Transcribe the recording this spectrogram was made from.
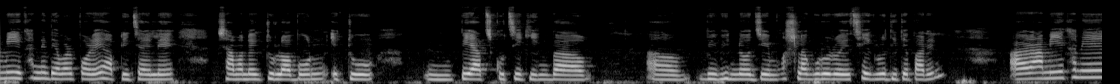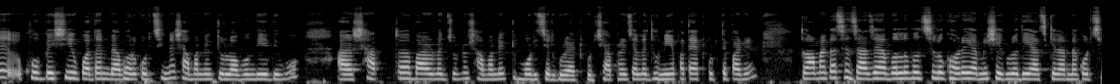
আমি এখানে দেওয়ার পরে আপনি চাইলে সামান্য একটু লবণ, একটু পেঁয়াজ কুচি কিংবা বিভিন্ন যে মশলাগুলো রয়েছে এগুলো দিতে পারেন। আর আমি এখানে খুব বেশি উপাদান ব্যবহার করছি না, সামান্য একটু লবণ দিয়ে দেবো। আর স্বাদটা বাড়ানোর জন্য সামান্য একটু মরিচের গুঁড়ো অ্যাড করছি। আপনারা চাইলে ধনিয়া পাতা অ্যাড করতে পারেন। তো আমার কাছে যা যা অ্যাভেলেবল ছিল ঘরে, আমি সেগুলো দিয়ে আজকে রান্না করছি।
